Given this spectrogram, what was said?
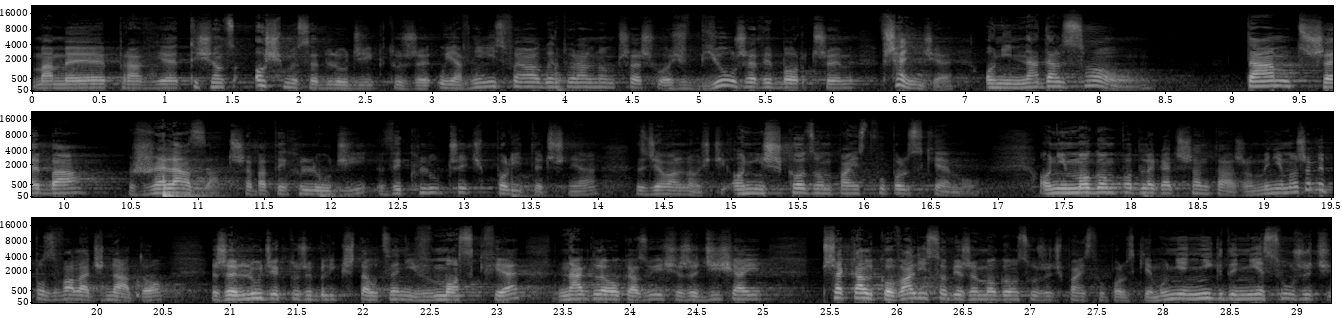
Mamy prawie 1800 ludzi, którzy ujawnili swoją agenturalną przeszłość w biurze wyborczym, wszędzie. Oni nadal są. Tam trzeba żelaza, trzeba tych ludzi wykluczyć politycznie z działalności. Oni szkodzą państwu polskiemu. Oni mogą podlegać szantażom. My nie możemy pozwalać na to, że ludzie, którzy byli kształceni w Moskwie, nagle okazuje się, że dzisiaj przekalkowali sobie, że mogą służyć państwu polskiemu. Nie, nigdy nie, służyć,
